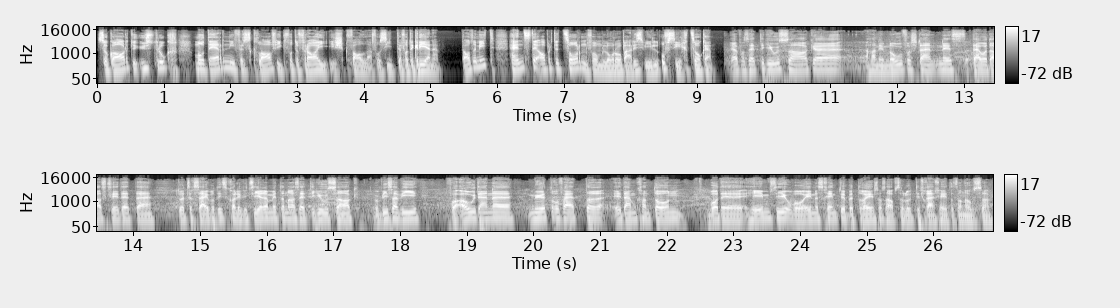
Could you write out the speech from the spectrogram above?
Sogar der Ausdruck «moderne Versklavung der Frau» ist gefallen von Seiten der Grünen. Damit haben sie aber den Zorn von Loro Beriswil auf sich gezogen. Ja, von solchen Aussagen habe ich noch Verständnis. Der, der das gesehen hat, der tut sich selber disqualifizieren mit einer solchen Aussage. Und vis-à-vis von all diesen Müttern und Vätern in diesem Kanton, die daheim sind und die ihr Kind betreuen, ist das absolute Frechheit, so eine Aussage.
